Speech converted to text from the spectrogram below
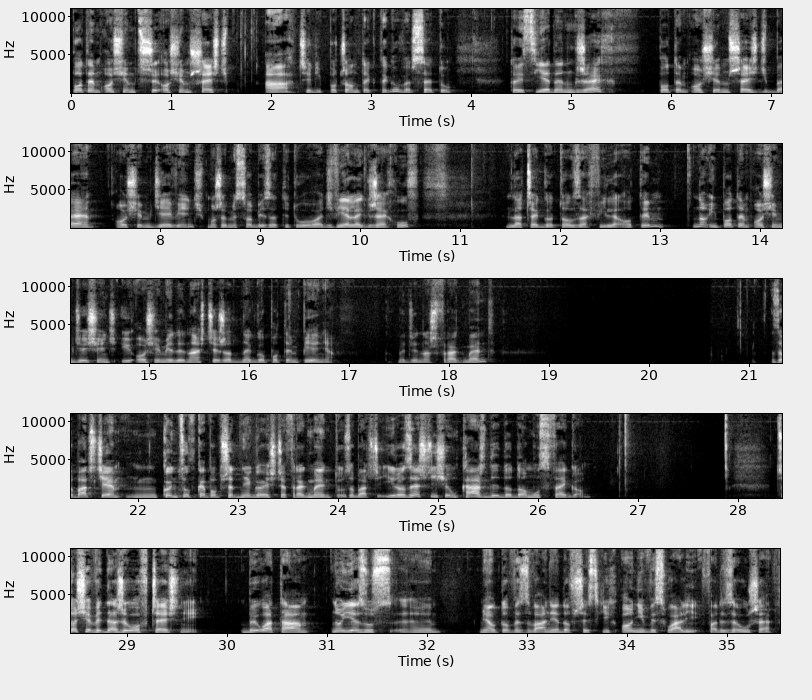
Potem 8,3, 8,6a, czyli początek tego wersetu, to jest jeden grzech. Potem 8,6b, 8,9 możemy sobie zatytułować wiele grzechów. Dlaczego to za chwilę o tym? No i potem 8,10 i 8,11 żadnego potępienia. To będzie nasz fragment. Zobaczcie mm, końcówkę poprzedniego jeszcze fragmentu. Zobaczcie. I rozeszli się każdy do domu swego. Co się wydarzyło wcześniej? Była ta, no Jezus y, miał to wezwanie do wszystkich. Oni wysłali, faryzeusze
